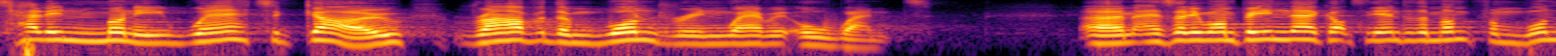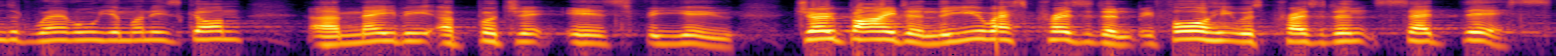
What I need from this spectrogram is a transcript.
telling money where to go rather than wondering where it all went. Um, has anyone been there, got to the end of the month, and wondered where all your money's gone? Uh, maybe a budget is for you. Joe Biden, the US president, before he was president, said this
